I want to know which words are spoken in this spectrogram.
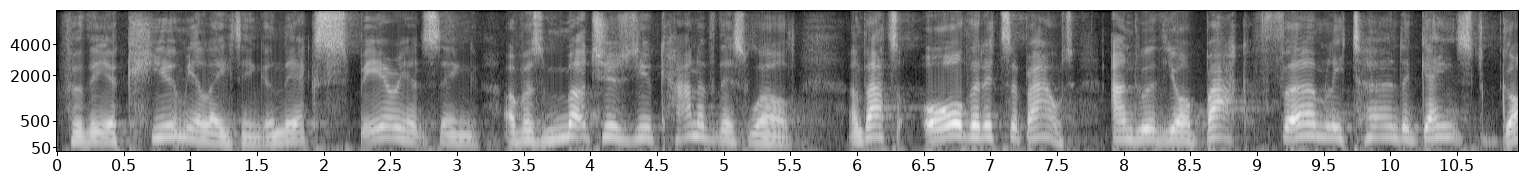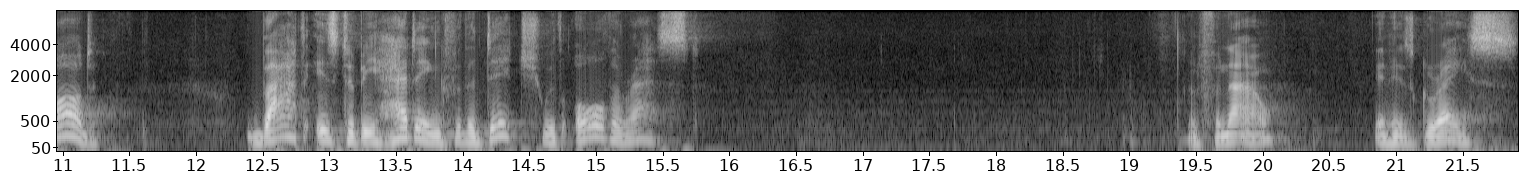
for the accumulating and the experiencing of as much as you can of this world. And that's all that it's about. And with your back firmly turned against God, that is to be heading for the ditch with all the rest. And for now, in His grace,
